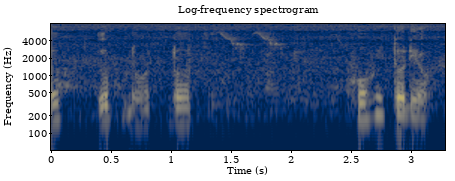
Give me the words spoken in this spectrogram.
อึ๊บอึ๊บอึ๊บโ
